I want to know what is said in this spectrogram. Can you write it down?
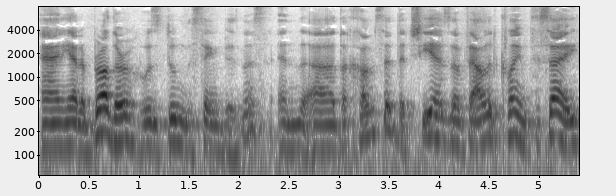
And he had a brother who was doing the same business. And uh, the Chum said that she has a valid claim to say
